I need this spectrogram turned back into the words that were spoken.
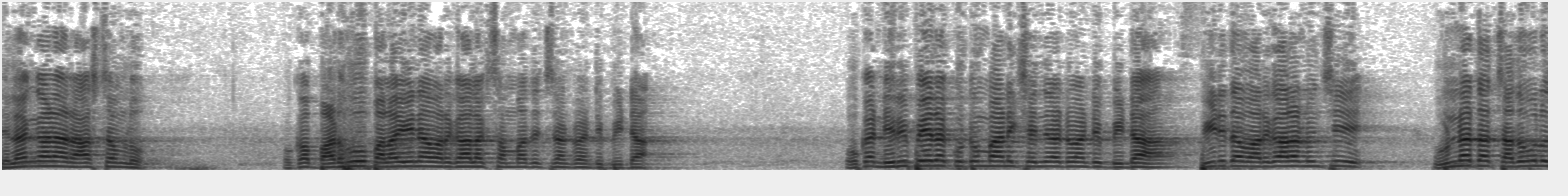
తెలంగాణ రాష్ట్రంలో ఒక బడుగు బలహీన వర్గాలకు సంబంధించినటువంటి బిడ్డ ఒక నిరుపేద కుటుంబానికి చెందినటువంటి బిడ్డ పీడిత వర్గాల నుంచి ఉన్నత చదువులు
